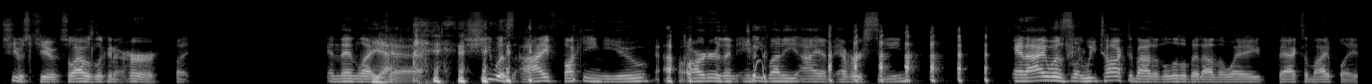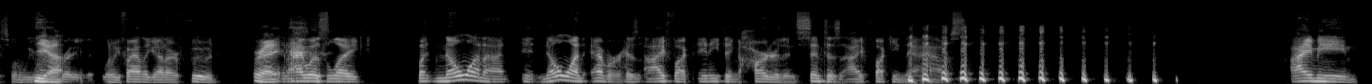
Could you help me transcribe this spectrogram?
she was cute, so I was looking at her, but, and then like yeah. uh, she was I fucking you Oh. harder than anybody I have ever seen. And I was we talked about it a little bit on the way back to my place when we were Yeah. ready to, when we finally got our food. right. And I was like, but no one on it, no one ever has I fucked anything harder than Cinta's I fucking that house. I mean,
